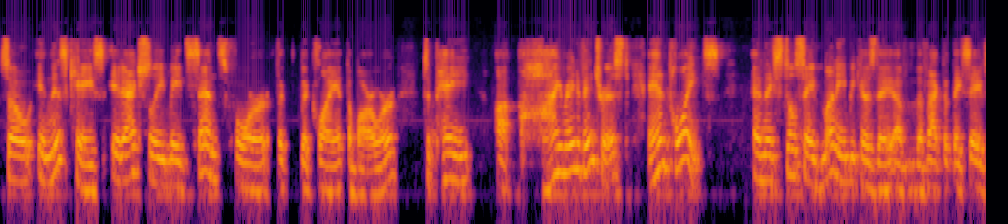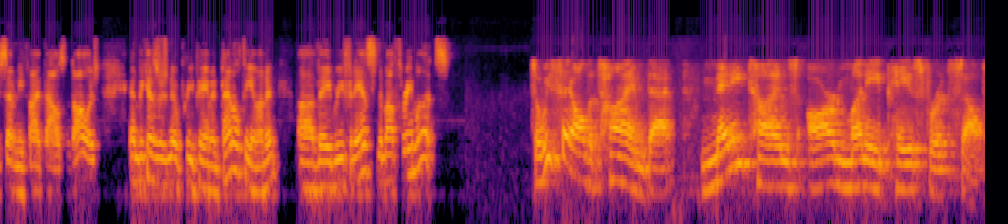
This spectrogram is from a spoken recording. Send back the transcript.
So in this case, it actually made sense for the, the client, the borrower, to pay a, high rate of interest and points. And they still saved money because they of the fact that they saved seventy five thousand dollars, and because there's no prepayment penalty on it, uh, they refinanced in about three months. So we say all the time that many times our money pays for itself,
